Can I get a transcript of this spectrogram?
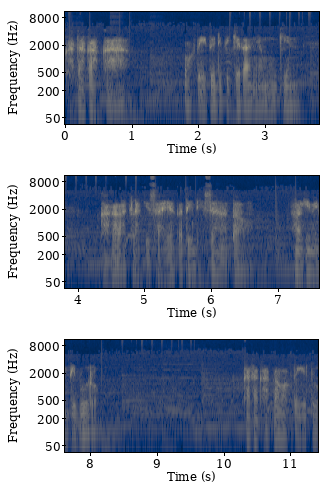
Kata kakak, waktu itu di pikirannya mungkin kakak laki-laki saya ketindisan atau lagi mimpi buruk. Kata kakak waktu itu,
